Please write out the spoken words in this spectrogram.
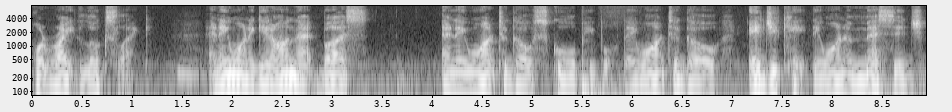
what right looks like. Mm. And they want to get on that bus and they want to go school people. They want to go educate. They want to message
